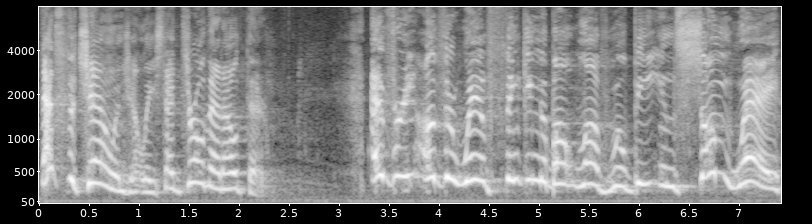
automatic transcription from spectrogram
that's the challenge at least. I'd throw that out there. Every other way of thinking about love will be in some way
